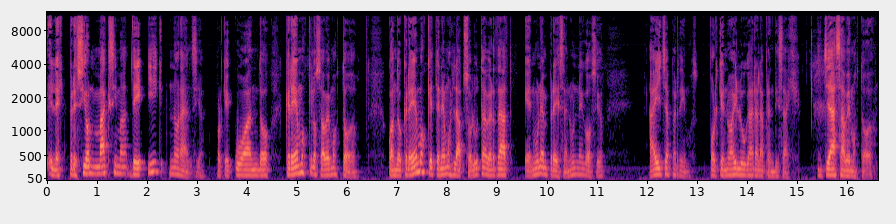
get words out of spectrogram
la expresión máxima de ignorancia, porque cuando creemos que lo sabemos todo, cuando creemos que tenemos la absoluta verdad en una empresa, en un negocio, ahí ya perdimos, porque no hay lugar al aprendizaje. Ya sabemos todo.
